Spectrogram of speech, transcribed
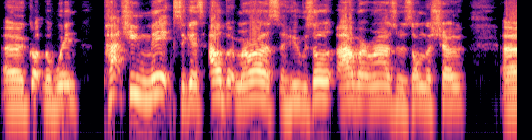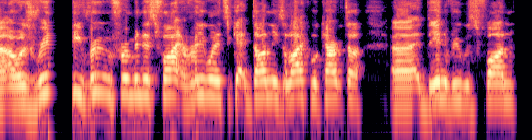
uh, got the win. Patchy Mix against Albert Morales, who was all, Albert Morales was on the show. Uh, I was really rooting for him in this fight. I really wanted to get done. He's a likable character. Uh, the interview was fun.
